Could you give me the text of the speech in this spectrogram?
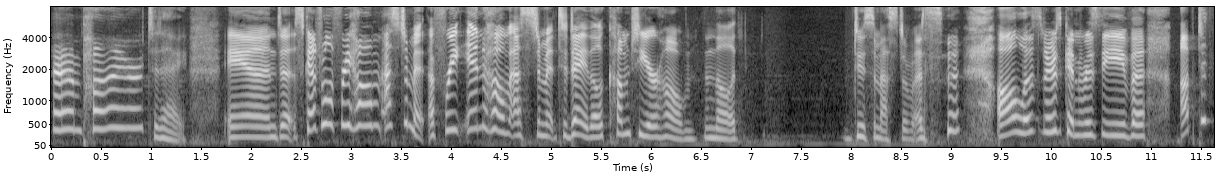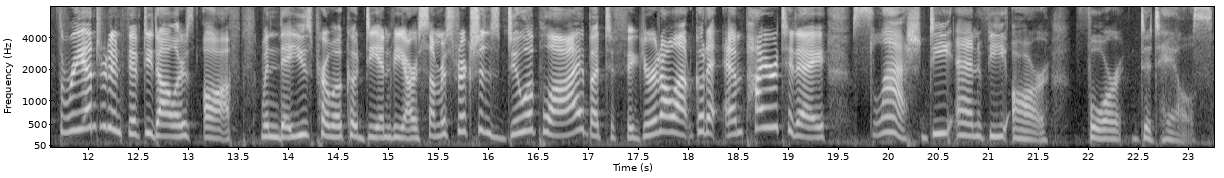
Empire today. And uh, schedule a free home estimate, a free in home estimate today. They'll come to your home and they'll do some estimates. All listeners can receive uh, up to $350 off when they use promo code DNVR. Some restrictions do apply, but to figure it all out, go to Empire today slash DNVR for details.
